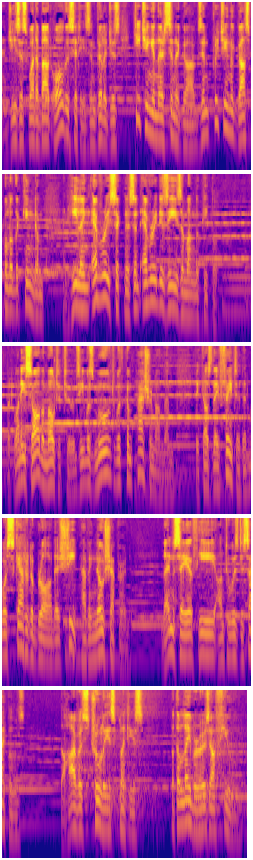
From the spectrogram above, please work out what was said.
And Jesus went about all the cities and villages, teaching in their synagogues, and preaching the gospel of the kingdom, and healing every sickness and every disease among the people. But when he saw the multitudes, he was moved with compassion on them, because they fainted and were scattered abroad as sheep having no shepherd. Then saith he unto his disciples, The harvest truly is plenteous, but the laborers are few.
